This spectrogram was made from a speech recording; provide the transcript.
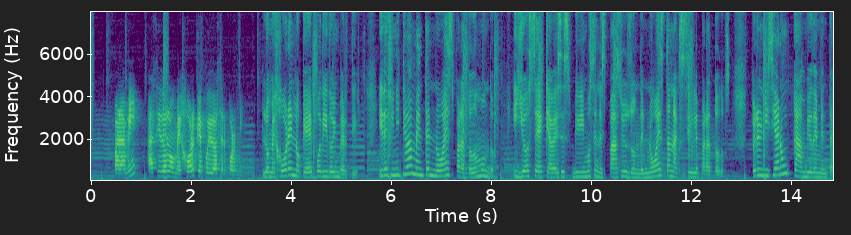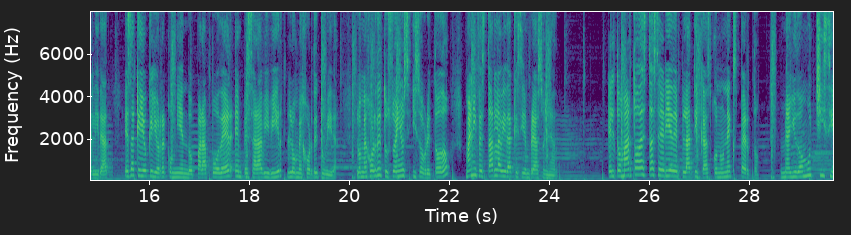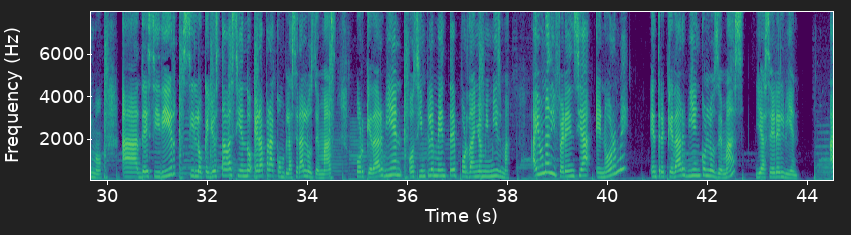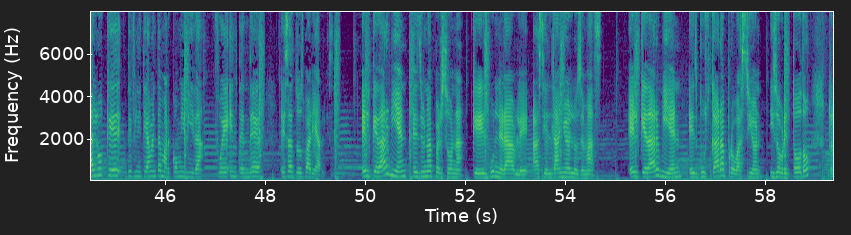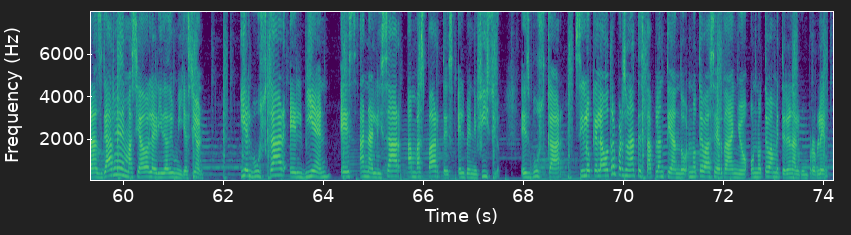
Para mí, ha sido lo mejor que he podido hacer por mí lo mejor en lo que he podido invertir. Y definitivamente no es para todo mundo. Y yo sé que a veces vivimos en espacios donde no es tan accesible para todos. Pero iniciar un cambio de mentalidad es aquello que yo recomiendo para poder empezar a vivir lo mejor de tu vida, lo mejor de tus sueños y sobre todo manifestar la vida que siempre has soñado. El tomar toda esta serie de pláticas con un experto me ayudó muchísimo a decidir si lo que yo estaba haciendo era para complacer a los demás, por quedar bien o simplemente por daño a mí misma. Hay una diferencia enorme entre quedar bien con los demás y hacer el bien. Algo que definitivamente marcó mi vida fue entender esas dos variables. El quedar bien es de una persona que es vulnerable hacia el daño de los demás el quedar bien es buscar aprobación y sobre todo rasgarle demasiado a la herida de humillación. Y el buscar el bien es analizar ambas partes, el beneficio. Es buscar si lo que la otra persona te está planteando no te va a hacer daño o no te va a meter en algún problema.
